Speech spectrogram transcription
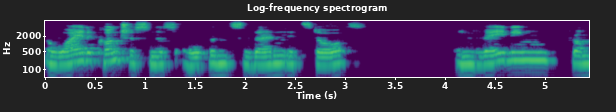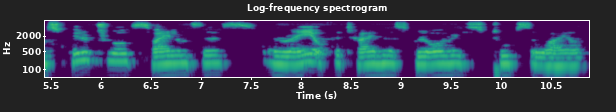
A wider consciousness opens then its doors, invading from spiritual silences a ray of the timeless glory stoops awhile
